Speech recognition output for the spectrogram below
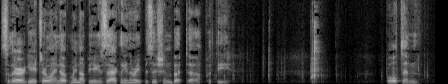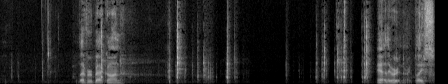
So there our gates are lined up. Might not be exactly in the right position, but uh, put the bolt and lever back on. Yeah, they were in the right place.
